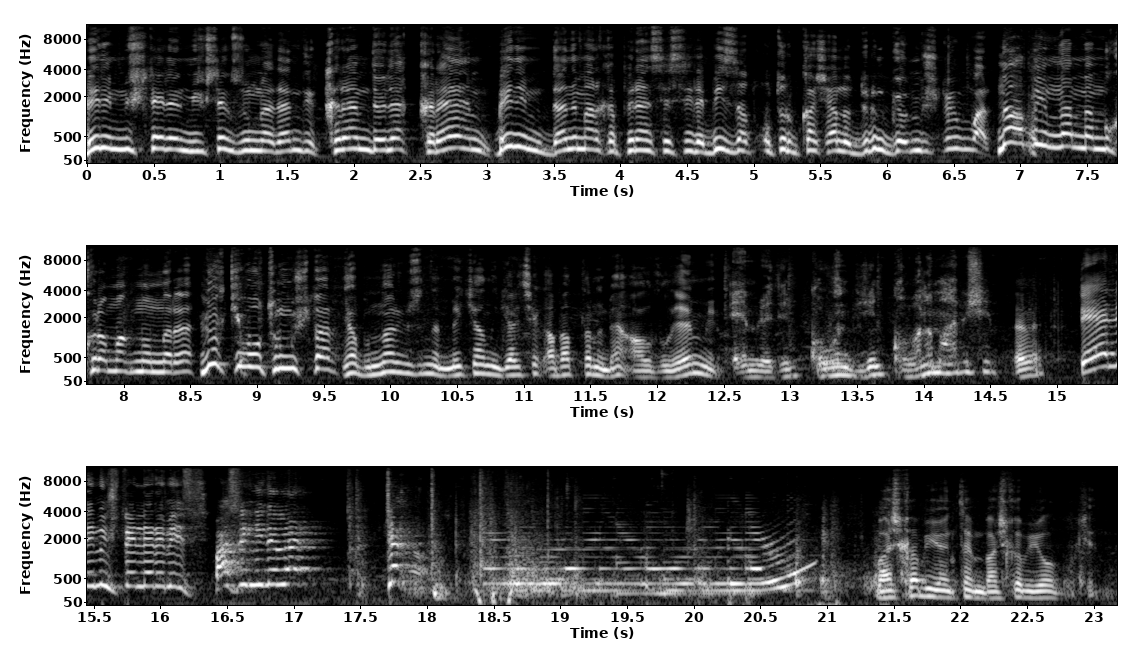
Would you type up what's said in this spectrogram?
Benim müşterilerim yüksek zümredendir. Krem döle krem. Benim Danimarka prensesiyle bizzat oturup kaşarlı dürüm gömmüşlüğüm var. Ne yapayım lan ben bu krem magnonlara? Lük gibi oturmuşlar. Ya bunlar yüzünden mekanın gerçek abatlarını ben algılayamıyorum. Emredin, kovun deyin, kovalım abiciğim. Evet. Değerli müşterilerimiz, basın gidin lan. Çık. Başka bir yöntem, başka bir yol bu kendine.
